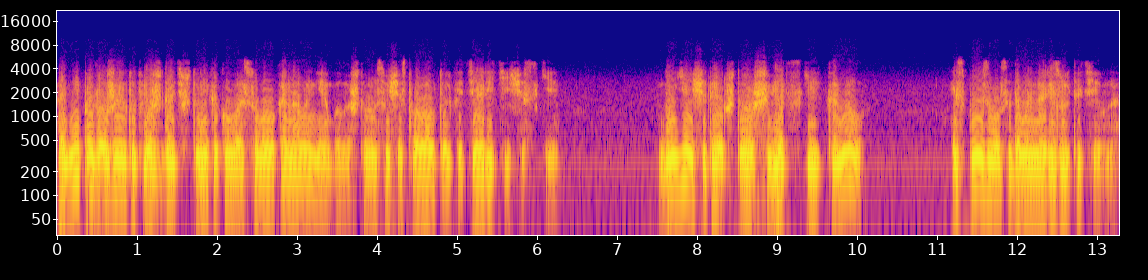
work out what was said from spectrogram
Одни продолжают утверждать, что никакого особого канала не было, что он существовал только теоретически. Другие считают, что шведский канал использовался довольно результативно.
